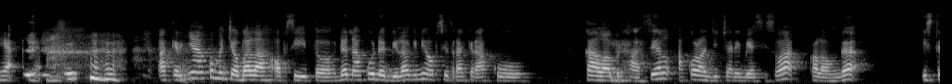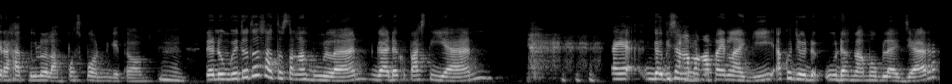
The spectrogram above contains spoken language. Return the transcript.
Ya, ya. Akhirnya aku mencobalah opsi itu dan aku udah bilang ini opsi terakhir aku. Kalau Oke. berhasil, aku lanjut cari beasiswa. Kalau enggak, istirahat dulu lah, postpone gitu. Hmm. Dan nunggu itu tuh satu setengah bulan, nggak ada kepastian. Kayak nggak bisa ngapa-ngapain lagi. Aku juga udah- nggak mau belajar.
